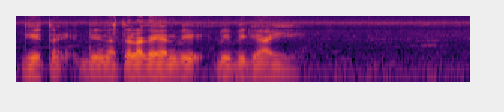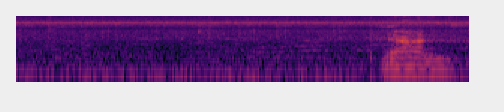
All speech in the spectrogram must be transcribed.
Di, di na talaga yan bi- bibigay. Yan.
